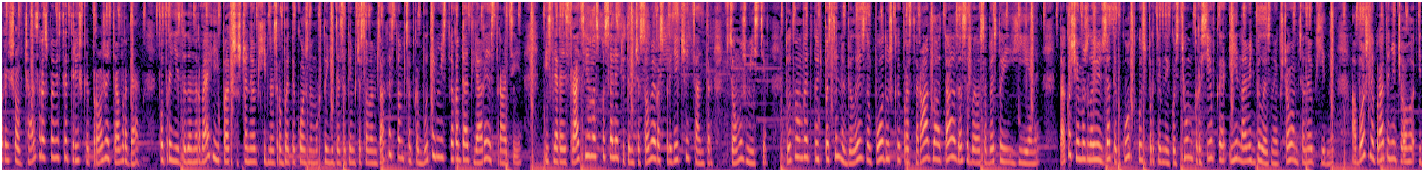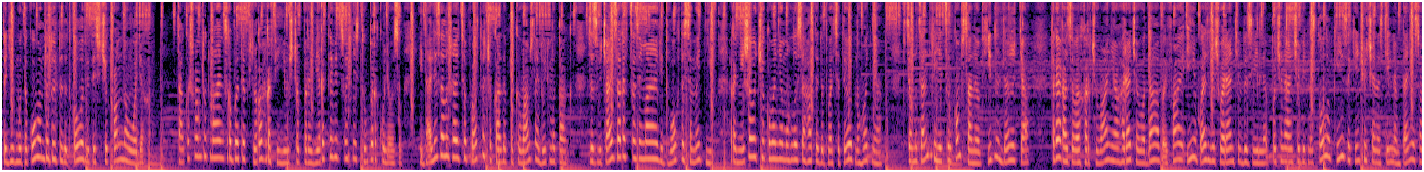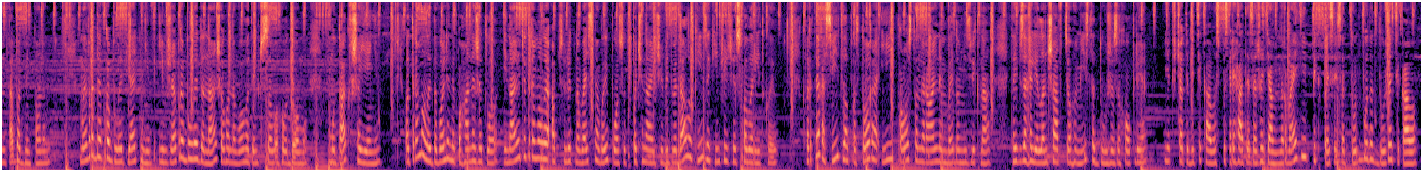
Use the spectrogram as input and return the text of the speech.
Прийшов час розповісти трішки про життя в Роде. По приїзду до Норвегії, перше, що необхідно зробити кожному, хто їде за тимчасовим захистом, це прибути в місто Роде для реєстрації. Після реєстрації вас поселять у тимчасовий розподільчий центр в цьому ж місті. Тут вам видадуть постільну білизну, подушки, простирадла та засоби особистої гігієни. Також є можливість взяти куртку, спортивний костюм, кросівки і навіть білизну, якщо вам це необхідно. Або ж не брати нічого, і тоді в мутаку вам дадуть додатково 2000 крон на одяг. Також вам тут мають зробити флюорографію, щоб перевірити відсутність туберкульозу. І далі залишається просто чекати, поки вам знайдуть мутак. Зазвичай зараз це займає від 2 до 7 днів. Раніше очікування могло сягати до 21 дня. В цьому центрі є цілком все необхідне для життя. Триразове харчування, гаряча вода, вайфай і безліч варіантів дозвілля, починаючи від настолок і закінчуючи настільним тенісом та бадмінтоном. Ми в Раде пробули 5 днів і вже прибули до нашого нового тимчасового дому Мутак в Шаєні. Отримали доволі непогане житло і навіть отримали абсолютно весь новий посуд, починаючи від видалок і закінчуючи сковорідкою. Квартира світла, простора і просто нереальним видом із вікна. Та й взагалі ландшафт цього міста дуже захоплює. Якщо тобі цікаво спостерігати за життям в Норвегії, підписуйся, тут буде дуже цікаво.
